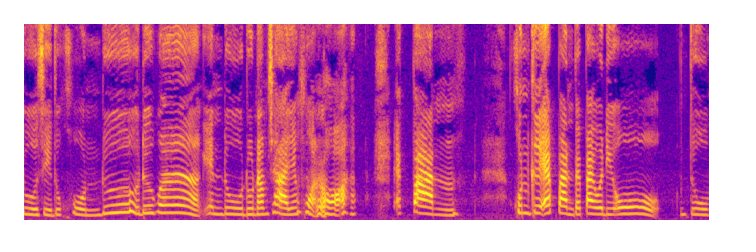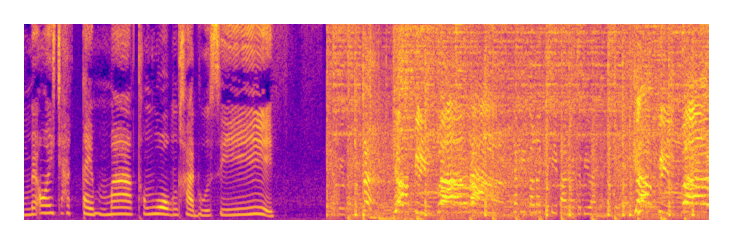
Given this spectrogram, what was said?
ดูสิทุกคนดื้อดื้อมาก เอ็นดูดูน้ำชายังหัวเราะแอคปันคุณคือแอคปันไปไปวิดีโอ ดูไม่อ้อยชัดเต็มมากทั้งวงค่ะดูสิ Capybara, Capybara, capybara, capybara, capybara. capybara, สองมื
